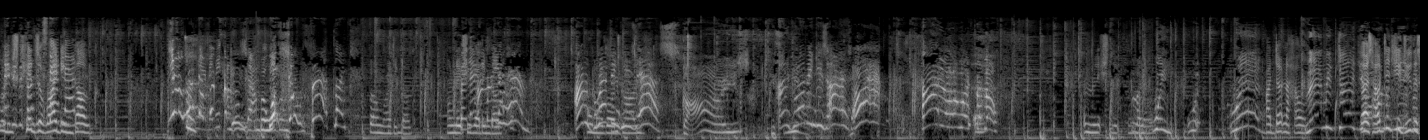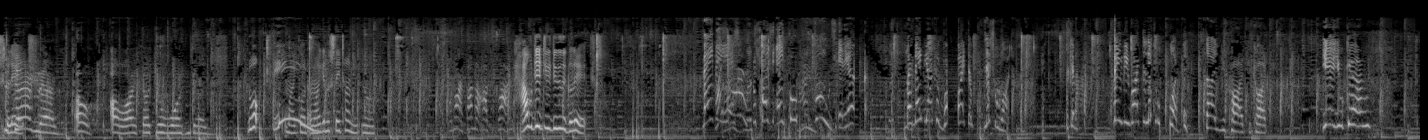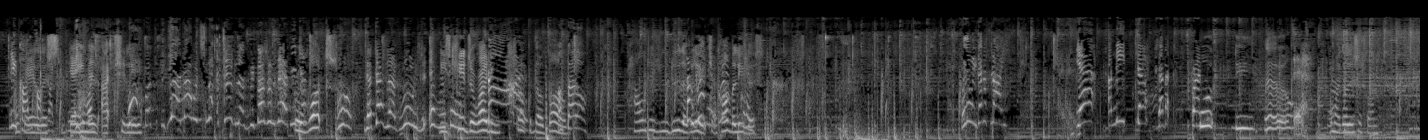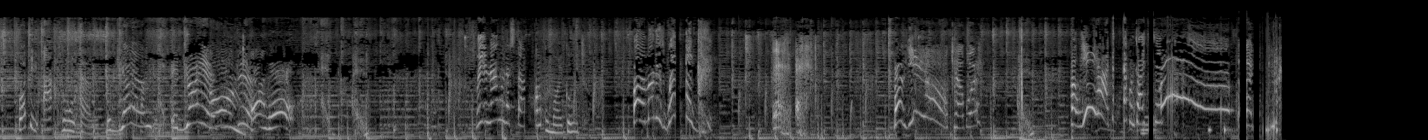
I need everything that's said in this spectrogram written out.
Well, maybe these kids are riding Stagland. dog. Yo, what the I'm down. Bro, what? He's so fat, like. Bro, I'm riding dog. I'm literally riding dog. I'm Oh grabbing God. his ass. Guys, I'm see grabbing his ass. Ah! I always below. I'm literally. Like, wait, wait, Red. I don't know how. Let me tell you. Guys, how I wanna did you do if this glitch? tagline. Oh, oh, I thought you wanted. What? Oh my god, am I gonna stay tiny? No. Come on, I found out how to fly. How did you do the glitch? Maybe because April Fool's, idiot. But maybe I can write the little one. I can maybe write the little one. No, you can't. You can't. Yeah, you can. You. Okay, this the game is actually. But yeah, now it's not a tag lag because of that. Bro, just- what? Oh, the tag lag ruins everything. These kids are riding dog the bug. How did you do the glitch? I can't believe this. Wait, we gotta fly. Yeah, I need grab What the hell? Oh my god, this is fun. What the actual hell? The giant! A giant! is there. I walk. Wait, and now we're gonna stop. Oh my god.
